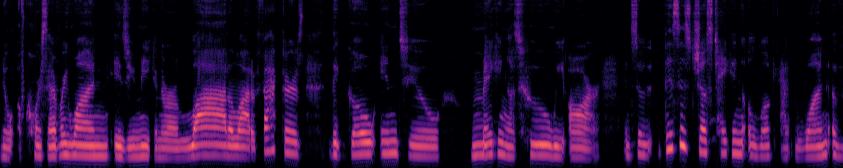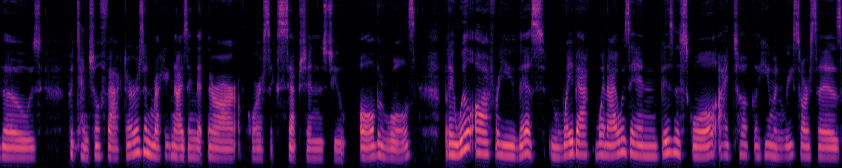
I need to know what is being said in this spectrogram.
You know, of course, everyone is unique, and there are a lot, a lot of factors that go into making us who we are. And so this is just taking a look at one of those potential factors and recognizing that there are, of course, exceptions to all the rules. But I will offer you this. Way back when I was in business school, I took a human resources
